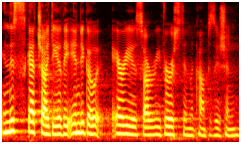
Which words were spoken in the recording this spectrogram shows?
In this sketch idea, the indigo areas are reversed in the composition.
